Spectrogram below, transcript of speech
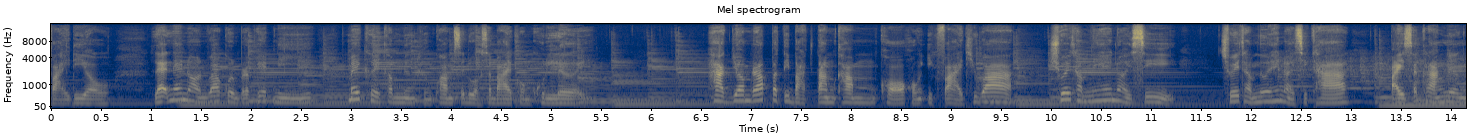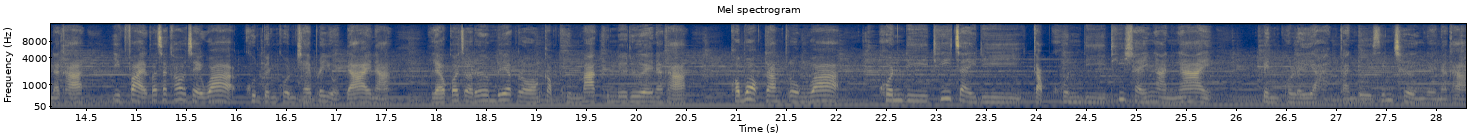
ฝ่ายเดียว และแน่นอนว่าคนประเภทนี้ไม่เคยคำนึงถึงความสะดวกสบายของคุณเลย หากยอมรับปฏิบัติตามคำขอของอีกฝ่ายที่ว่า ช่วยทำนี่ให้หน่อยสิ ช่วยทำนู่นให้หน่อยสิคะ ไปสักครั้งหนึ่งนะคะ อีกฝ่ายก็จะเข้าใจว่าคุณเป็นคนใช้ประโยชน์ได้นะ แล้วก็จะเริ่มเรียกร้องกับคุณมากขึ้นเรื่อยๆนะคะ ขอบอกตามตรงว่า คนดีที่ใจดีกับคนดีที่ใช้งานง่าย เป็นคนละอย่างกันโดยสิ้นเชิงเลยนะคะ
